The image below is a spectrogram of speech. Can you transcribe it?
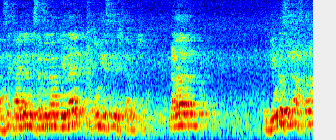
असं कायद्याने संविधान दिलं आहे म्हणून एस सी एस टी आरक्षण. कळलं? एवढं सगळं असताना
